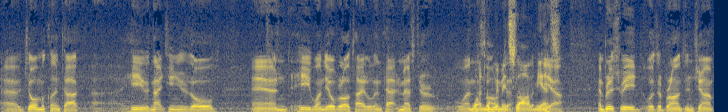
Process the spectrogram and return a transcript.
uh, Joel McClintock, uh, he was 19 years old, and he won the overall title, and Pat Messner won, won the, the women's slalom. Yes. Yeah. And Bruce Reed was a bronze in jump.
